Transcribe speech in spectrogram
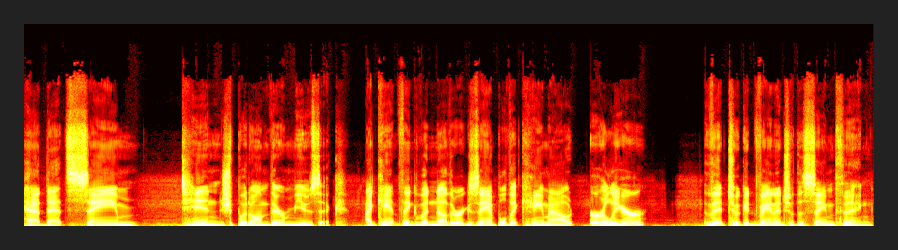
had that same tinge put on their music. I can't think of another example that came out earlier that took advantage of the same thing.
